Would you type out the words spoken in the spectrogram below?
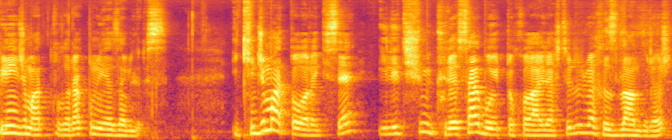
Birinci madde olarak bunu yazabiliriz. İkinci madde olarak ise iletişimi küresel boyutta kolaylaştırır ve hızlandırır.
